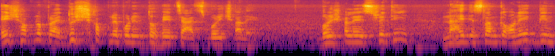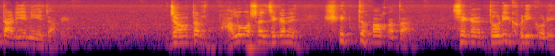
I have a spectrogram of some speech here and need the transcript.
এই স্বপ্ন প্রায় দুঃস্বপ্নে পরিণত হয়েছে আজ বরিশালে। বরিশালের স্মৃতি নাহিদ ইসলামকে অনেক দিন তাড়িয়ে নিয়ে যাবে। জনতার ভালোবাসায় যেখানে সিক্ত হওয়া কথা, সেখানে তড়িঘড়ি করে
